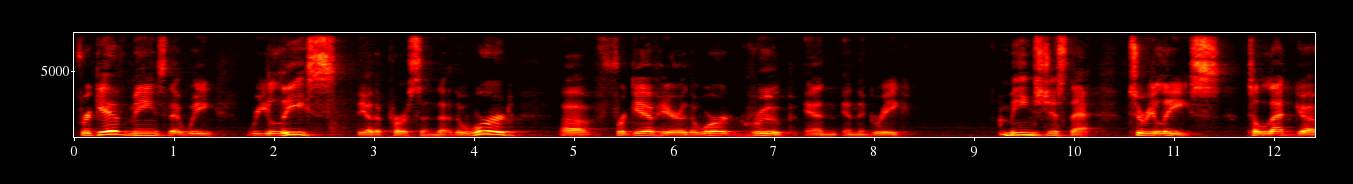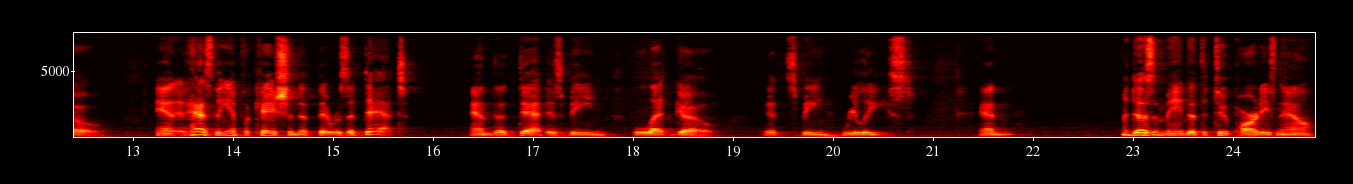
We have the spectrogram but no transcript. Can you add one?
Forgive means that we release the other person. The, the word uh, forgive here, the word group in, in the Greek, means just that to release, to let go. And it has the implication that there was a debt, and the debt is being let go it's being released. And it doesn't mean that the two parties now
